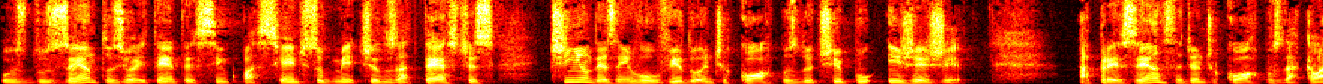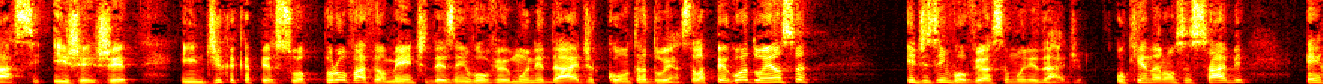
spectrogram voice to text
os 285 pacientes submetidos a testes tinham desenvolvido anticorpos do tipo IgG. A presença de anticorpos da classe IgG indica que a pessoa provavelmente desenvolveu imunidade contra a doença. Ela pegou a doença e desenvolveu essa imunidade. O que ainda não se sabe é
